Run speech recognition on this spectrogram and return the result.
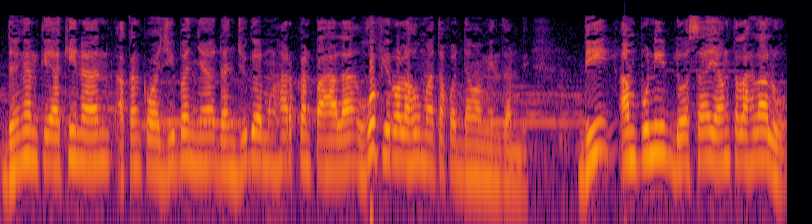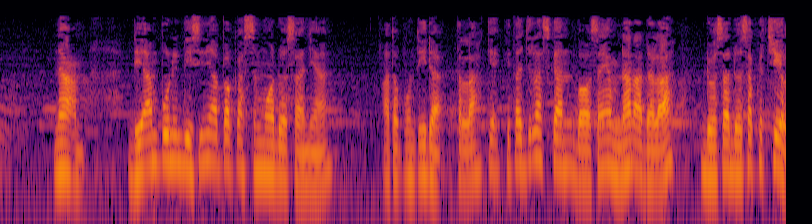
dengan keyakinan akan kewajibannya dan juga mengharapkan pahala ghufira lahu ma taqaddama min dhanbi. Diampuni dosa yang telah lalu. Naam. Diampuni di sini apakah semua dosanya ataupun tidak telah kita jelaskan bahwasanya yang benar adalah dosa-dosa kecil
